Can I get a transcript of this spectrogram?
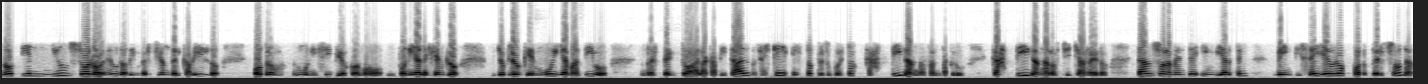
no tienen ni un solo euro de inversión del cabildo, otros municipios, como ponía el ejemplo, yo creo que muy llamativo respecto a la capital, o sea, es que estos presupuestos castigan a Santa Cruz, castigan a los chicharreros, tan solamente invierten 26 euros por persona.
